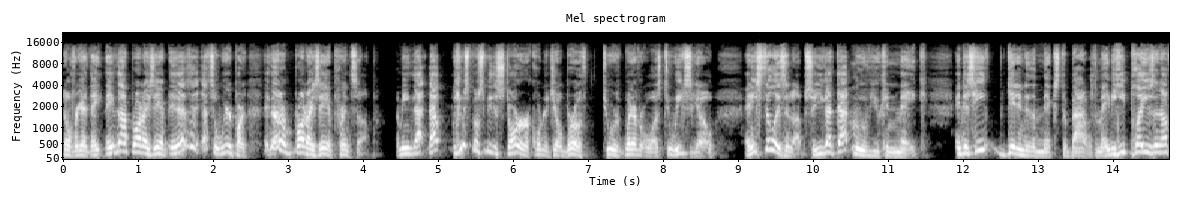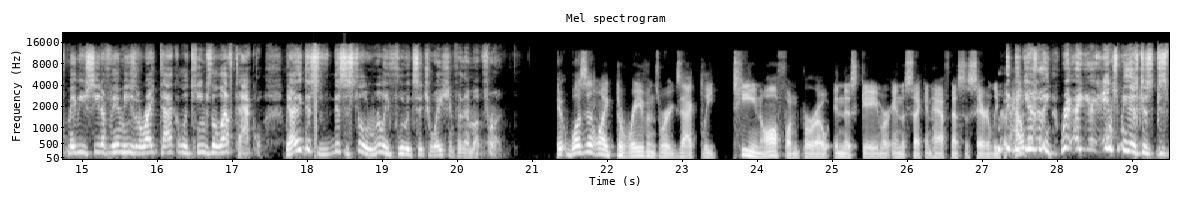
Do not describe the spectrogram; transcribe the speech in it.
don't forget they they've not brought Isaiah. That's a, that's a weird part. They've not brought Isaiah Prince up. I mean that that he was supposed to be the starter according to Joe Burrow two or whatever it was two weeks ago, and he still isn't up. So you got that move you can make. And does he get into the mix to battle? To maybe he plays enough. Maybe you see enough of him. He's the right tackle. Akeem's the left tackle. I mean, I think this is this is still a really fluid situation for them up front. It wasn't like the Ravens were exactly teeing off on Burrow in this game or in the second half necessarily. But how- here's the thing: uh, uh, answer me this, because because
